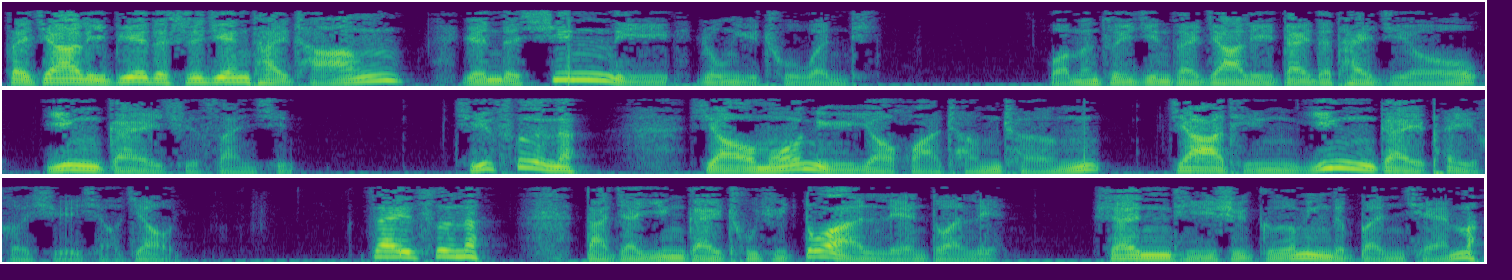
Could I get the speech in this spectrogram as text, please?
在家里憋的时间太长，人的心理容易出问题。我们最近在家里待的太久，应该去散心。其次呢，小魔女要画长城，家庭应该配合学校教育。再次呢，大家应该出去锻炼锻炼，身体是革命的本钱嘛。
